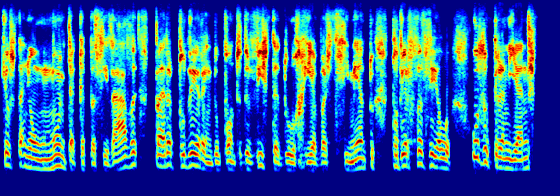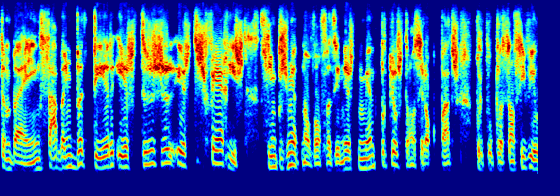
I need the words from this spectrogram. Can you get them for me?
que eles tenham muita capacidade para poderem, do ponto de vista do reabastecimento, poder fazê-lo. Os ucranianos também sabem bater estes, estes ferries. Simplesmente não vão fazer neste momento porque eles estão a ser ocupados por população civil.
